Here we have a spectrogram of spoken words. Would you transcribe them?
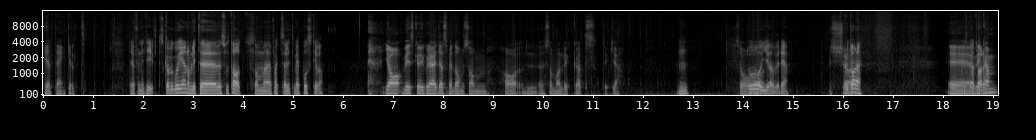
Helt enkelt. Definitivt. Ska vi gå igenom lite resultat som eh, faktiskt är lite mer positiva? Ja, vi ska ju glädjas med de som har, som har lyckats, tycker jag. Mm. Så Då gör vi det. Ska du ta det? Eh, ska jag vi ta det? kan,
